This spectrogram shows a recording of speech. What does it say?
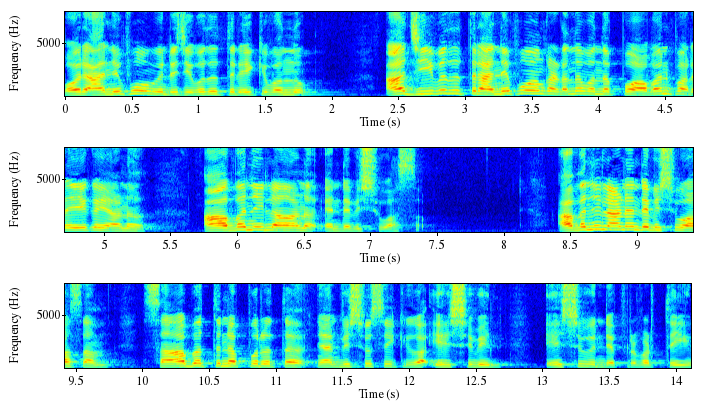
ഒരനുഭവം ഇവന്റെ ജീവിതത്തിലേക്ക് വന്നു. ആ ജീവിതത്തിൽ അനുഭവം കടന്നു വന്നപ്പോൾ അവൻ പറയുകയാണ് അവനിലാണ് എന്റെ വിശ്വാസം. അവനിലാണ് എന്റെ വിശ്വാസം. സാപത്തിനപ്പുറത്ത് ഞാൻ വിശ്വസിക്കുക യേശുവിൽ യേശുവിന്റെ പ്രവൃത്തിയിൽ.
